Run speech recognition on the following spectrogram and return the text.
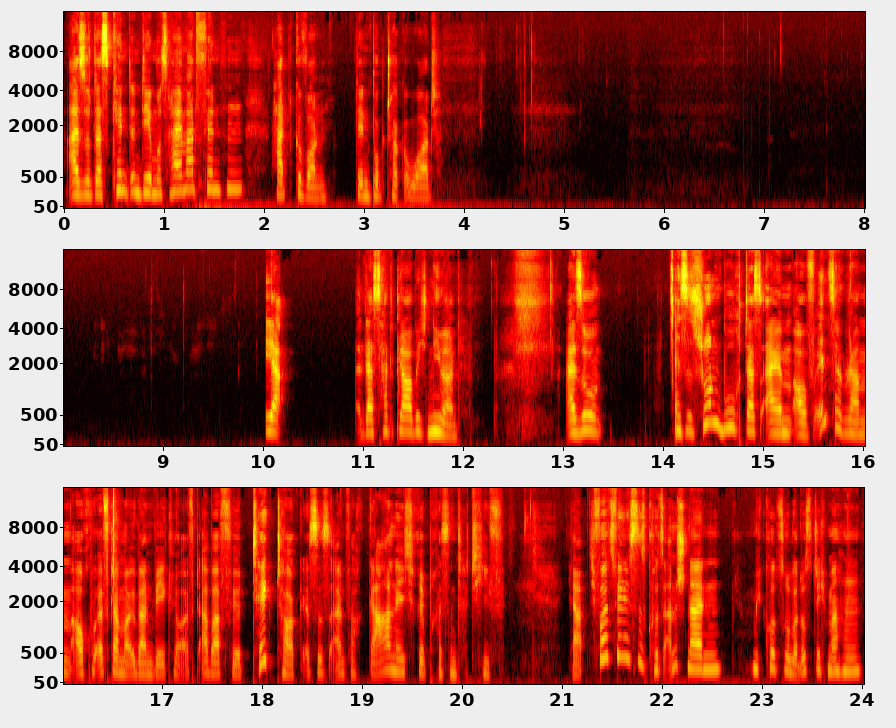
Also das Kind in dir muss Heimat finden, hat gewonnen, den BookTok Award. Ja, das hat, glaube ich, niemand. Also, es ist schon ein Buch, das einem auf Instagram auch öfter mal über den Weg läuft, aber für TikTok ist es einfach gar nicht repräsentativ. Ja, ich wollte es wenigstens kurz anschneiden, mich kurz drüber lustig machen.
